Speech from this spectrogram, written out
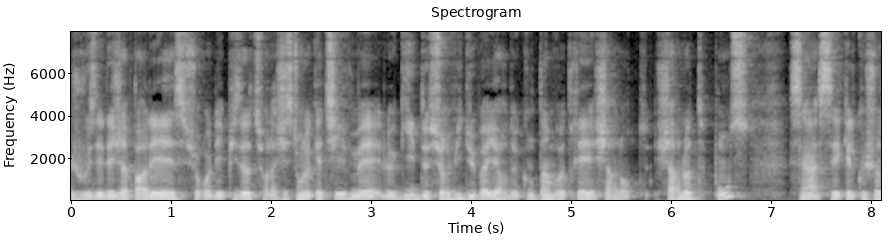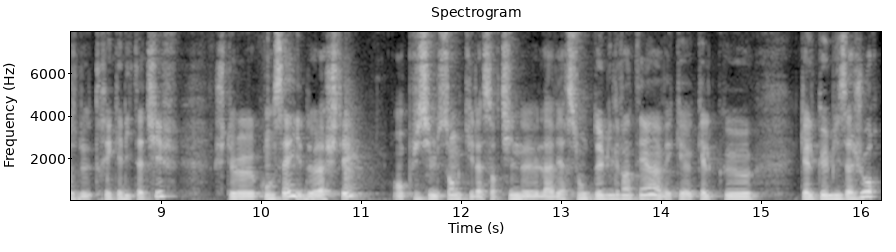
je vous ai déjà parlé sur l'épisode sur la gestion locative, mais le guide de survie du bailleur de Quentin Vautré et Charlotte, Charlotte Ponce, c'est quelque chose de très qualitatif. Je te le conseille de l'acheter. En plus, il me semble qu'il a sorti la version 2021 avec euh, quelques, quelques mises à jour.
